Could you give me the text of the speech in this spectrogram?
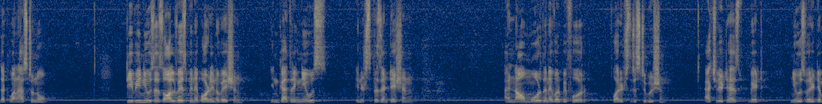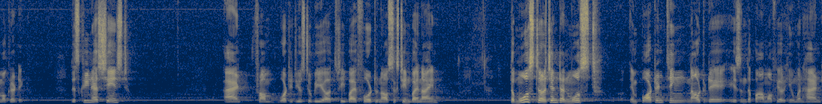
that one has to know. TV news has always been about innovation in gathering news, in its presentation, and now more than ever before for its distribution. Actually, it has made news very democratic. The screen has changed, and from what it used to be a 3 by 4 to now 16 by 9. The most urgent and most important thing now today is in the palm of your human hand,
